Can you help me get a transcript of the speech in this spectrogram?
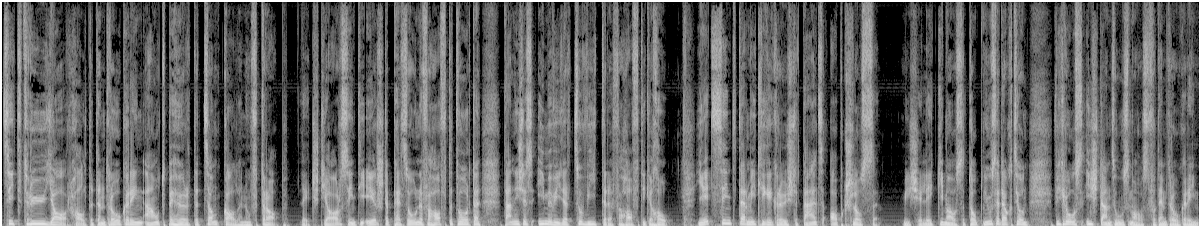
Seit drei Jahren halten den Drogenring auch die Behörden St. Gallen auf Trab. Letztes Jahr sind die ersten Personen verhaftet worden, dann ist es immer wieder zu weiteren Verhaftungen gekommen. Jetzt sind die Ermittlungen grösstenteils abgeschlossen. Michel Eckim der Top News Redaktion. Wie groß ist denn das Ausmaß von dem Drogenring?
